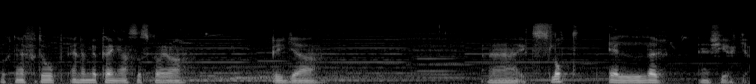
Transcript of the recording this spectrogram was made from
Och när jag får ihop ännu mer pengar så ska jag bygga Eh, ett slott eller en kyrka.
